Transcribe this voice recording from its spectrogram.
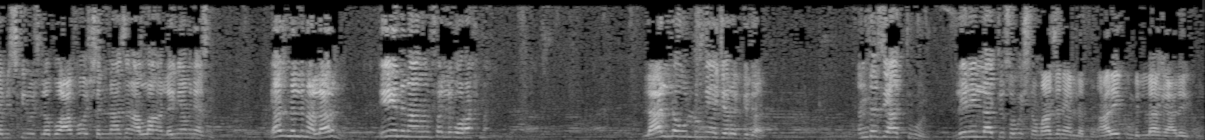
ለሚስኪኖች ለዱዓፋዎች ስናዝን አላህ ለእኛ ምን ያዝናል ያዝንልናል አይደል ይህንን የምንፈልገው ረሕማ ላለው ሁሉም ያጀረግዳል እንደዚህ አትሁን ለሌላቸው ሰዎች ነው ማዘን ያለብን አለይኩም ቢላሂ አለይኩም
